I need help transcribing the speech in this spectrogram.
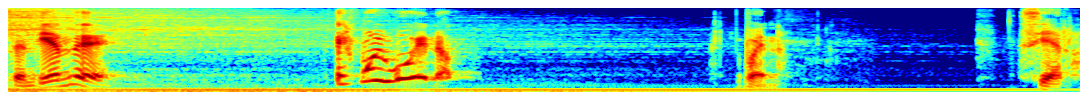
¿Se entiende? Es muy bueno. Bueno, cierro.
